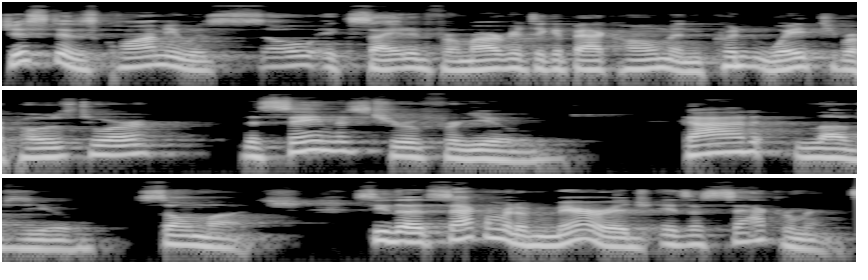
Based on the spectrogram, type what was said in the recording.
Just as Kwame was so excited for Margaret to get back home and couldn't wait to propose to her, the same is true for you. God loves you so much. See, the sacrament of marriage is a sacrament.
